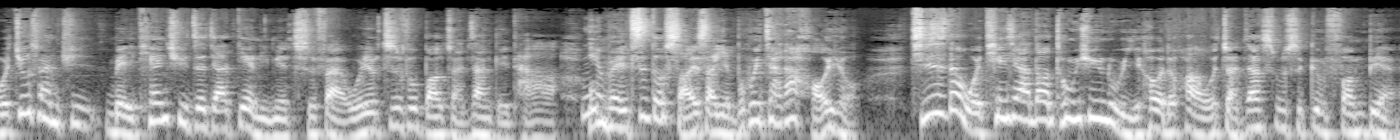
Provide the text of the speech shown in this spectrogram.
我就算去每天去这家店里面吃饭，我用支付宝转账给他啊，我每次都扫一扫，也不会加他好友。其实，在我添加到通讯录以后的话，我转账是不是更方便？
